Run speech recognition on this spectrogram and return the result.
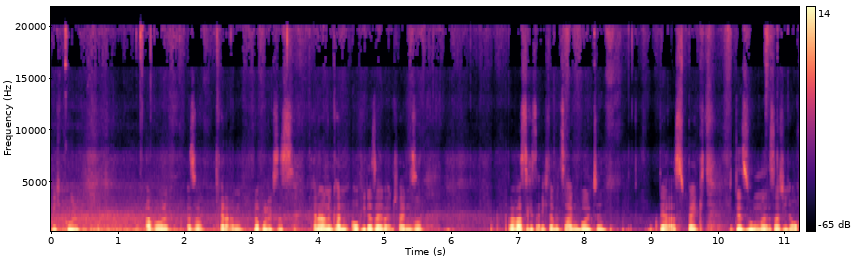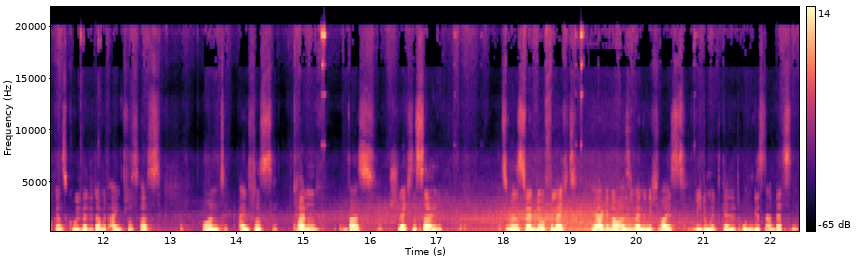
nicht cool. Aber also, keine Ahnung, eine Rolex ist, keine Ahnung, kann auch wieder selber entscheiden so. Aber was ich jetzt eigentlich damit sagen wollte, der Aspekt der Summe ist natürlich auch ganz cool, weil du damit Einfluss hast. Und Einfluss kann was Schlechtes sein. Zumindest wenn du vielleicht, ja genau, also wenn du nicht weißt, wie du mit Geld umgehst am besten.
